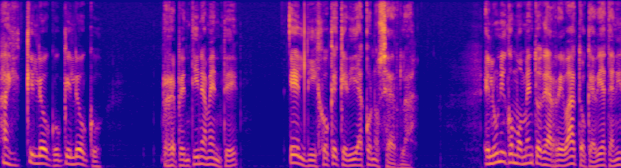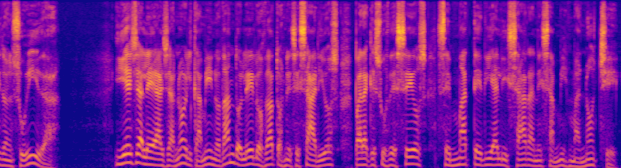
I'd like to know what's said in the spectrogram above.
¡Ay, qué loco, qué loco! Repentinamente, él dijo que quería conocerla. El único momento de arrebato que había tenido en su vida. Y ella le allanó el camino dándole los datos necesarios para que sus deseos se materializaran esa misma noche.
